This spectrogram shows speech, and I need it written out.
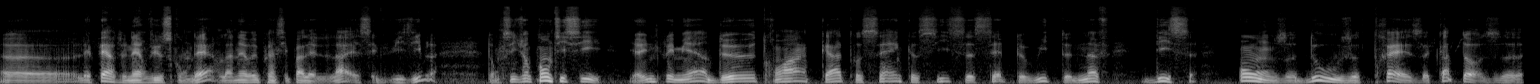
les paires de nervures secondaires. La nervure principale est là, et c'est visible. Donc si je compte ici, il y a une première, 2, 3, 4, 5, 6, 7, 8, 9, 10, 11, 12, 13, 14,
